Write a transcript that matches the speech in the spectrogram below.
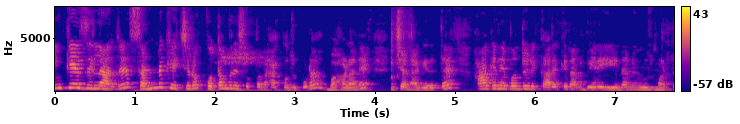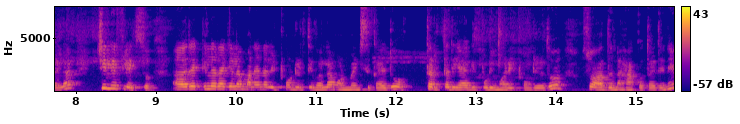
ಇನ್ ಕೇಸ್ ಇಲ್ಲ ಅಂದರೆ ಸಣ್ಣಕ್ಕೆ ಹೆಚ್ಚಿರೋ ಕೊತ್ತಂಬರಿ ಸೊಪ್ಪನ್ನು ಹಾಕೋದ್ರು ಕೂಡ ಬಹಳನೇ ಚೆನ್ನಾಗಿರುತ್ತೆ. ಹಾಗೆಯೇ ಬಂದು ಇಲ್ಲಿ ಖಾರಕ್ಕೆ ನಾನು ಬೇರೆ ಏನನ್ನು ಯೂಸ್ ಮಾಡ್ತಾ ಇಲ್ಲ. ಚಿಲ್ಲಿ ಫ್ಲೇಕ್ಸು ರೆಗ್ಯುಲರ್ ಆಗೆಲ್ಲ ಮನೆಯಲ್ಲಿ ಇಟ್ಕೊಂಡಿರ್ತೀವಲ್ಲ ಒಣಮೆಣ್ಸಿಕಾಯ್ದು ತರ್ತರಿಯಾಗಿ ಪುಡಿ ಮಾಡಿ ಇಟ್ಕೊಂಡಿರೋದು ಸೊ ಅದನ್ನು ಹಾಕೋತಾ ಇದ್ದೀನಿ.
